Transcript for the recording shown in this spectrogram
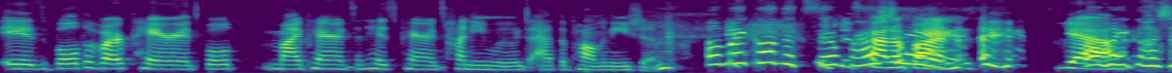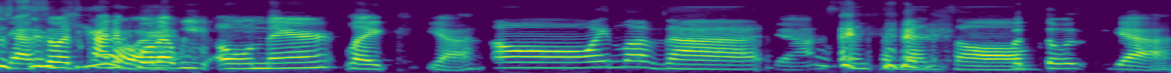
is both of our parents, both my parents and his parents honeymooned at the Polynesian. Oh my god, that's so precious. kind of fun. Oh yeah. Oh my gosh, that's yeah, so, so, it's kind of cool that we own there. Like, yeah, Oh, I love that. yeah. So sentimental. but those, yeah.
